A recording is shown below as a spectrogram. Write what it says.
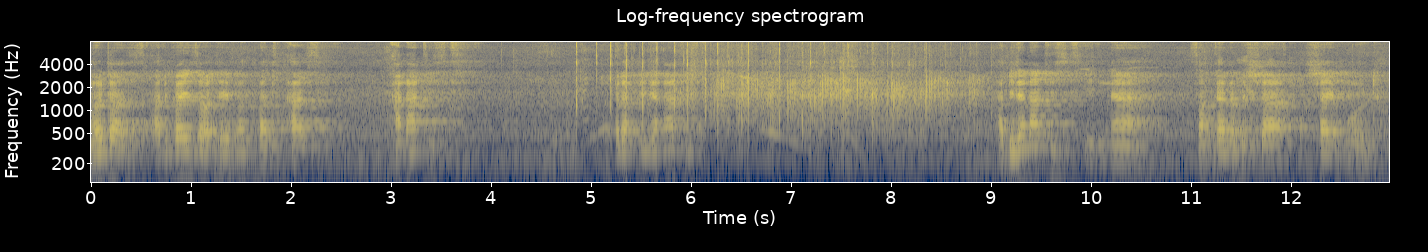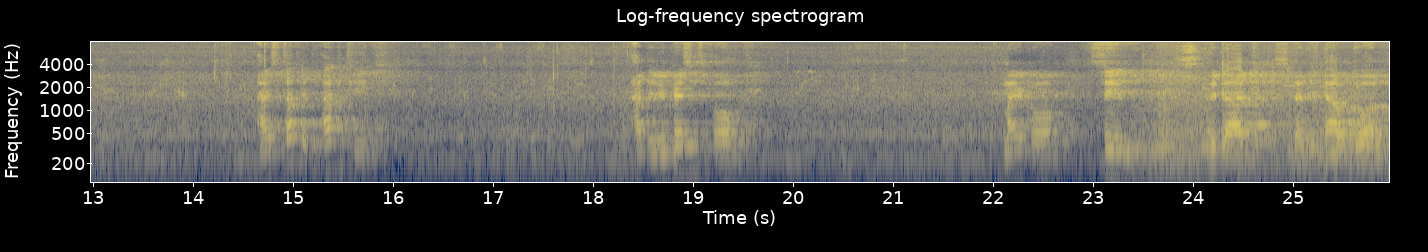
not as advisor, whatever, but as an artist. I've been an artist. I've been an artist in uh, some kind of a shy, shy mood. I started acting at the request of Michael Nsimbi, retired, that is now gone.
